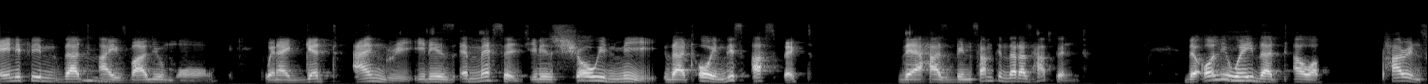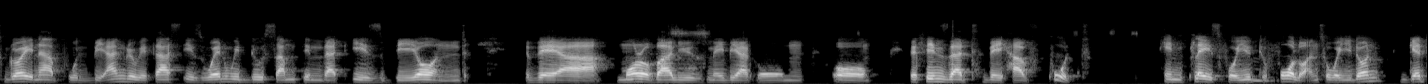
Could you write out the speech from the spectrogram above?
Anything that mm. I value more, when I get angry, it is a message. It is showing me that, oh, in this aspect, there has been something that has happened. The only way mm. that our parents growing up would be angry with us is when we do something that is beyond their moral values, maybe at home, or the things that they have put in place for you to mm. follow. And so when you don't get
